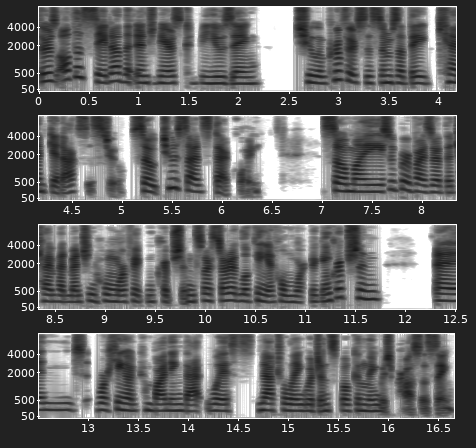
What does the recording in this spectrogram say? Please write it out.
there's all this data that engineers could be using to improve their systems that they can't get access to. So two sides to that coin. So my supervisor at the time had mentioned homomorphic encryption. So I started looking at homomorphic encryption and working on combining that with natural language and spoken language processing.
